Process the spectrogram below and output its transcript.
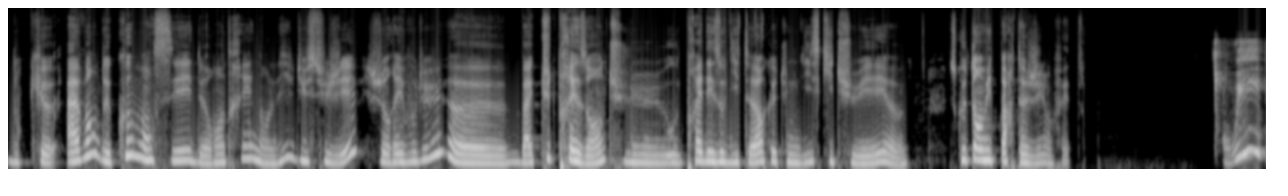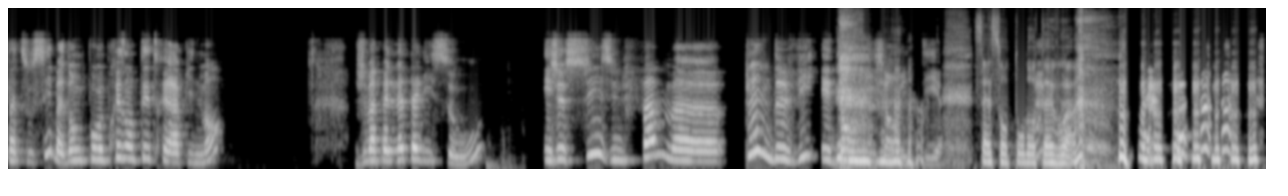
Donc, avant de commencer, de rentrer dans le vif du sujet, j'aurais voulu bah, que tu te présentes auprès des auditeurs, que tu nous dises qui tu es, ce que tu as envie de partager en fait. Oui, pas de souci. Bah, donc, pour me présenter très rapidement, je m'appelle Nathalie Sou et je suis une femme pleine de vie et d'envie, j'ai envie de dire. Ça s'entend dans ta voix.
